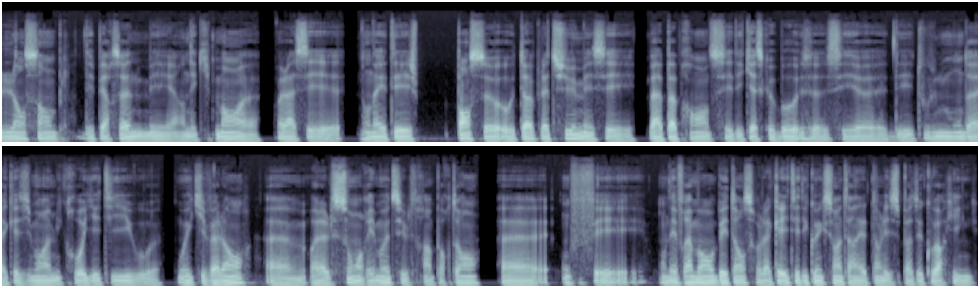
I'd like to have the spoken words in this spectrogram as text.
l'ensemble des personnes, mais un équipement, euh, voilà, c'est, on a été, je pense, euh, au top là-dessus, mais c'est bah, pas prendre, c'est des casques Bose, c'est euh, des, tout le monde a quasiment un micro Yeti ou, ou équivalent. Voilà, le son en remote, c'est ultra important. On fait, on est vraiment embêtant sur la qualité des connexions internet dans les espaces de coworking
